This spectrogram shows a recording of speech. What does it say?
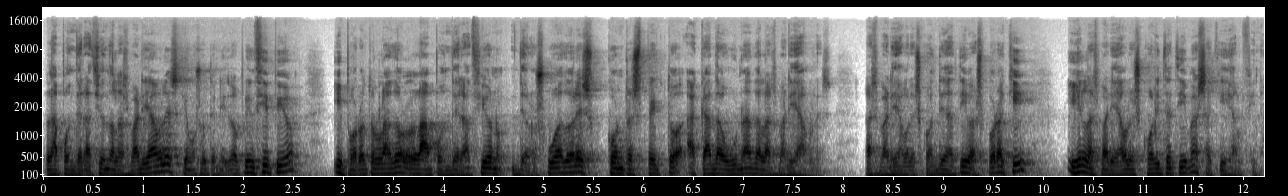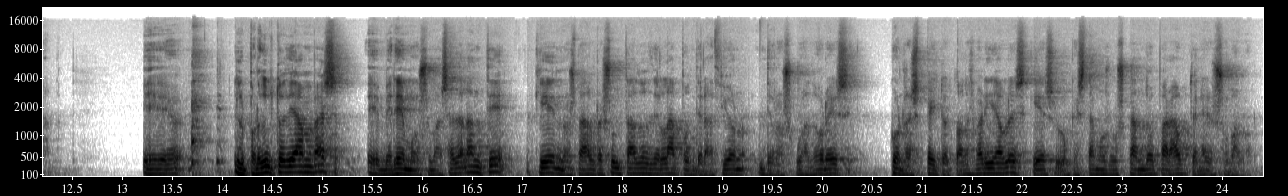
la ponderación de las variables que hemos obtenido al principio y, por otro lado, la ponderación de los jugadores con respecto a cada una de las variables. Las variables cuantitativas por aquí y las variables cualitativas aquí al final. Eh, el producto de ambas eh, veremos más adelante que nos da el resultado de la ponderación de los jugadores con respecto a todas las variables, que es lo que estamos buscando para obtener su valor.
